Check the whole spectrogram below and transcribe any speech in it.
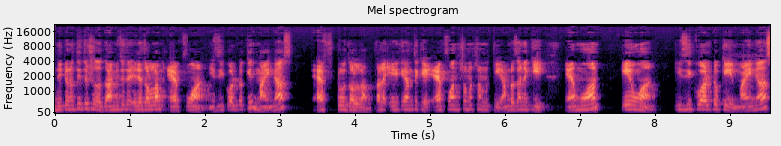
নিউটনের তৃতীয় সূত্র, আমি যদি এটা ধরলাম F one is equal to কি? মাইনাস এফ টু ধরলাম। তাহলে এখান থেকে এফ ওয়ান সমান কি? আমরা জানি কি? M one A one is equal to কি? Minus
